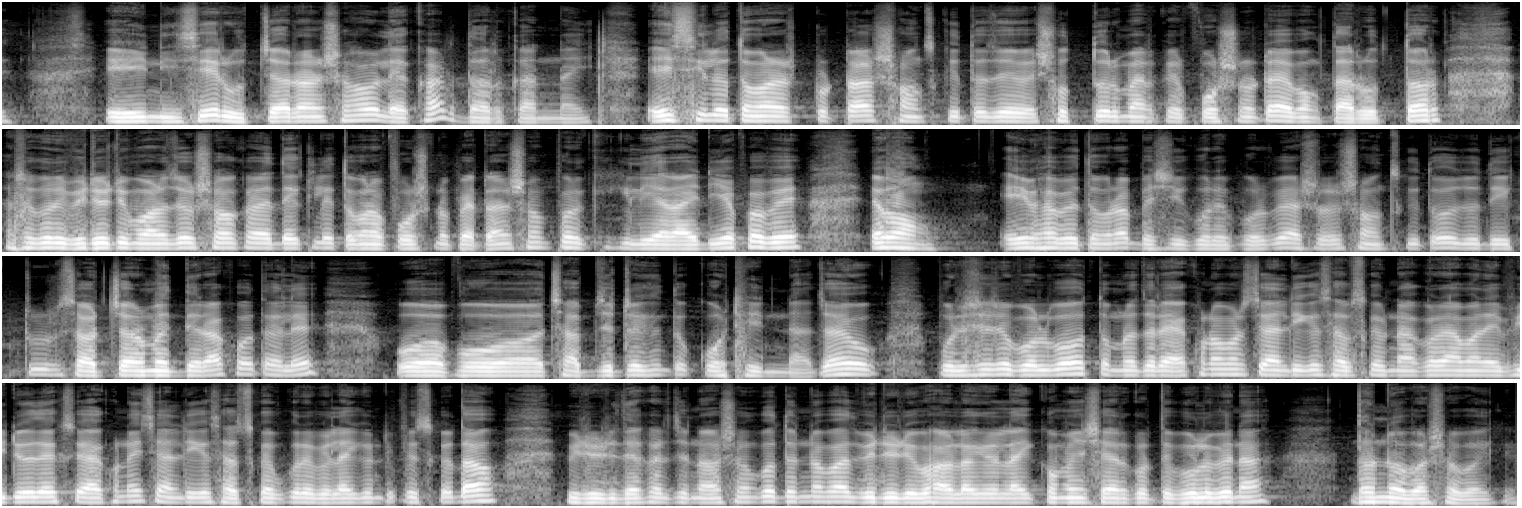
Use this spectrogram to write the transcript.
এই নিচের উচ্চারণ সহ লেখার দরকার নাই। এই ছিল তোমার টোটাল সংস্কৃত যে সত্তর মার্কের প্রশ্নটা এবং তার উত্তর। আশা করি ভিডিওটি মনোযোগ সহকারে দেখলে তোমরা প্রশ্ন প্যাটার্ন সম্পর্কে ক্লিয়ার আইডিয়া পাবে এবং এইভাবে তোমরা বেশি করে পড়বে। আসলে সংস্কৃত যদি একটু চর্চার মধ্যে রাখো, তাহলে সাবজেক্টটা কিন্তু কঠিন না। যাই হোক, পরিশেষে বলব, তোমরা যারা এখন আমার চ্যানেলটিকে সাবস্ক্রাইব না করে আমার এই ভিডিও দেখছ, এখনই চ্যানেলটিকে সাবস্ক্রাইব করে বেলাইকনটি প্রেস করে দাও। ভিডিওটি দেখার জন্য অসংখ্য ধন্যবাদ। ভিডিওটি ভালো লাগলে লাইক কমেন্ট শেয়ার করতে ভুলবে না। ধন্যবাদ সবাইকে।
